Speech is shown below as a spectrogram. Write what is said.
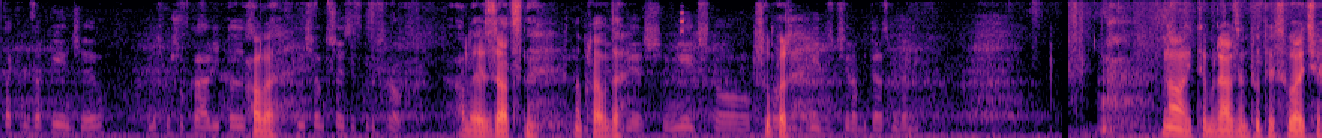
z takim zapięciem myśmy szukali, to jest ale, 1600 któryś rok. ale jest zacny, naprawdę. Wiesz, miedź to... Super. To miedź ci robi teraz medalik. No i tym razem tutaj słuchajcie,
